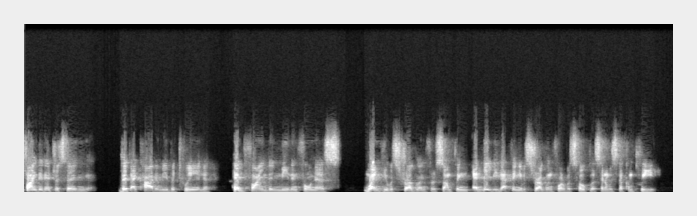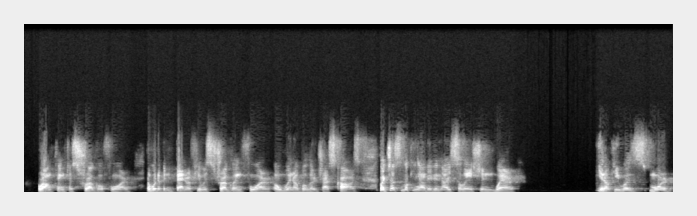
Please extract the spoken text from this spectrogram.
find it interesting the dichotomy between him finding meaningfulness when he was struggling for something, and maybe that thing he was struggling for was hopeless and it was the complete wrong thing to struggle for. It would have been better if he was struggling for a winnable or just cause. But just looking at it in isolation, where you know, he was more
